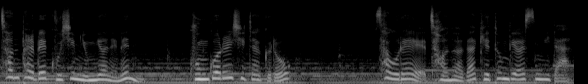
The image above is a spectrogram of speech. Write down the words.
1896년에는 궁궐을 시작으로 서울에 전화가 개통되었습니다.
